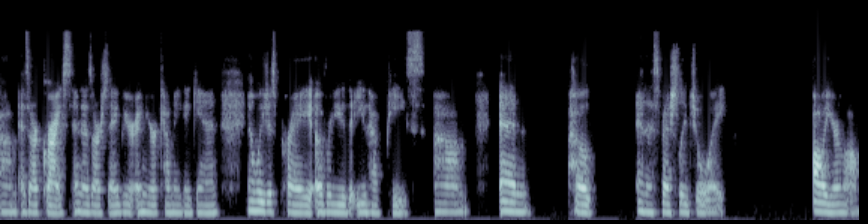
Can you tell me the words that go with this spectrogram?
um, as our christ and as our savior and you're coming again. And we just pray over you that you have peace um, and hope and especially joy all year long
